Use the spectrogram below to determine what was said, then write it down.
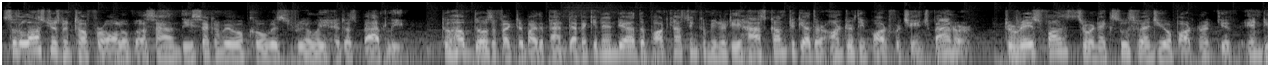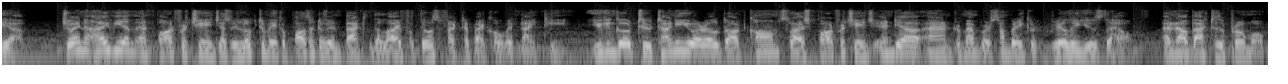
So, the last year's been tough for all of us, and the second wave of COVID really hit us badly. To help those affected by the pandemic in India, the podcasting community has come together under the Pod for Change banner to raise funds through an exclusive NGO partner, Give India. Join IVM and Pod for Change as we look to make a positive impact in the life of those affected by COVID-19. You can go to tinyurl.com slash pod for change India and remember somebody could really use the help. And now back to the promo.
